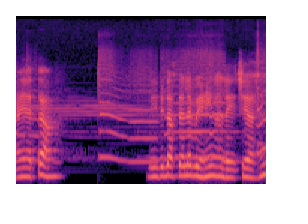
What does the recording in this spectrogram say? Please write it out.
आणि आता देवीला आपल्याला वेणी घालायची आहे.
